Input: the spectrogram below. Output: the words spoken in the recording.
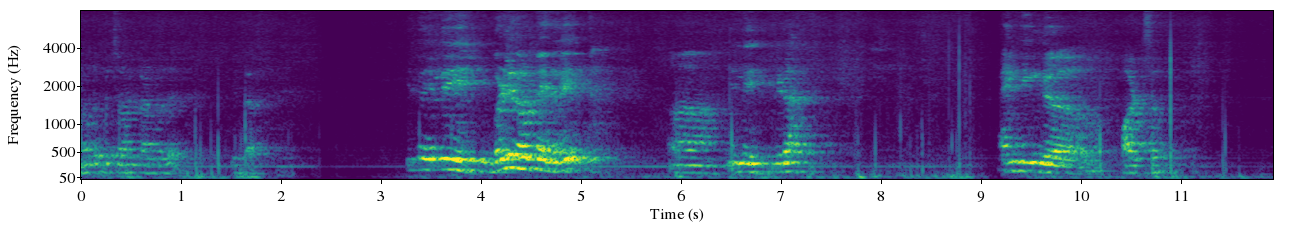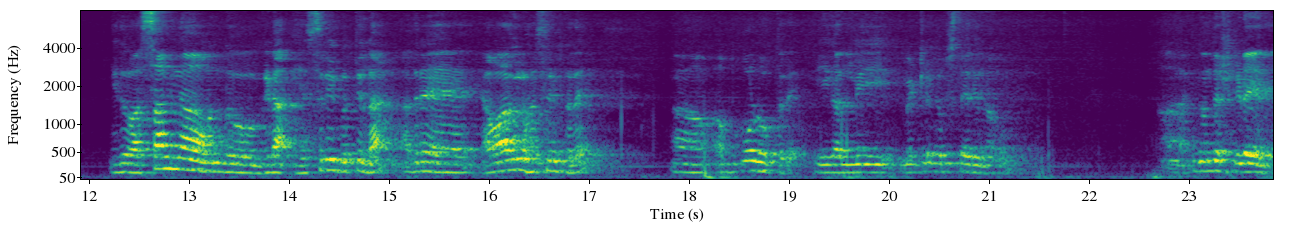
ನೋಡೋದು ಚೆನ್ನಾಗಿ ಕಾಣ್ತದೆ. ಈ ಥರ ಈಗ ಇಲ್ಲಿ ಬಳ್ಳಿ ನೋಡ್ತಾ ಇದ್ದೀರಿ ಇಲ್ಲಿ ಗಿಡ ಹ್ಯಾಂಗಿಂಗ್ ಪಾಟ್ಸ್ ಇದು ಅಸ್ಸಾಮಿನ ಒಂದು ಗಿಡ ಹೆಸರಿಗೆ ಗೊತ್ತಿಲ್ಲ, ಆದರೆ ಯಾವಾಗಲೂ ಹಸಿರಿರ್ತದೆ ಹಬ್ಕೊಂಡು ಹೋಗ್ತದೆ. ಈಗ ಅಲ್ಲಿ ಮೆಟ್ಲಿಗೆ ಹಬ್ಬಿಸ್ತಾ ಇದ್ದೀವಿ ನಾವು. ಇನ್ನೊಂದಷ್ಟು ಗಿಡ ಇದೆ.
